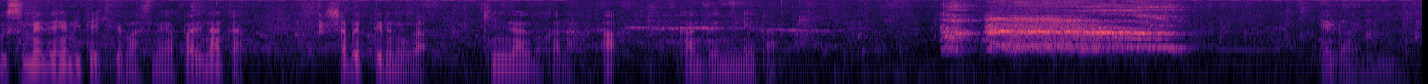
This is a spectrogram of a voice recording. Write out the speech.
薄めで見てきてますね。やっぱりなんか喋ってるのが気になるのかな。あ完全に寝た。バイバイ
